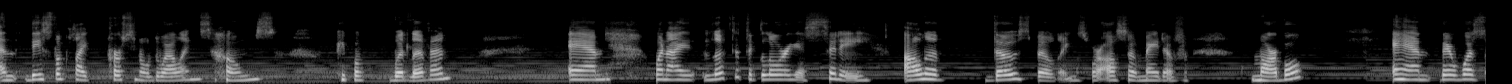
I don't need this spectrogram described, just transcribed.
And these looked like personal dwellings, homes people would live in. And when I looked at the glorious city, all of those buildings were also made of marble. And there was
